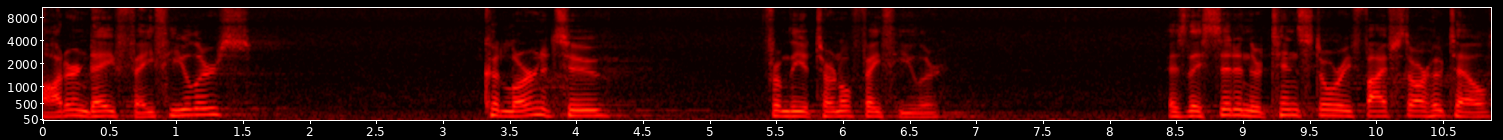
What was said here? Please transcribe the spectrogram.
modern day faith healers could learn a two from the eternal faith healer as they sit in their 10 story, five star hotels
